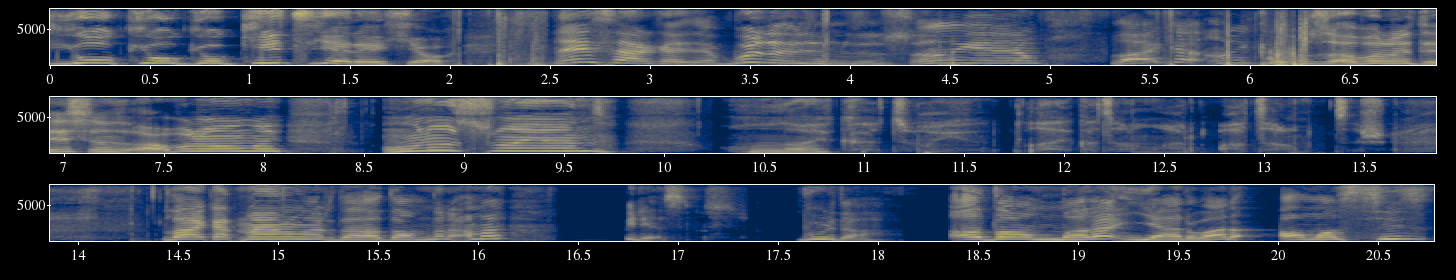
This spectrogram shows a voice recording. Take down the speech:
Yok yok yok hiç gerek yok. Neyse arkadaşlar burada videomuzun sonuna gelelim. Like atmayı, kanalımıza abone değilseniz abone olmayı unutmayın. Like atmayı, like atanlar adamdır. Like atmayanlar da adamdır ama biliyorsunuz. Burada adamlara yer var ama siz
